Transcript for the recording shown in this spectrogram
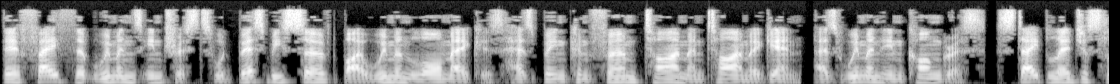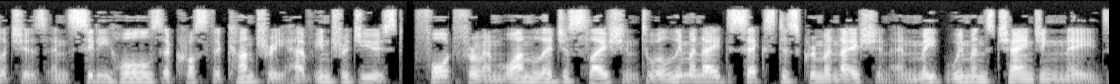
Their faith that women's interests would best be served by women lawmakers has been confirmed time and time again, as women in Congress, state legislatures and city halls across the country have introduced, fought for and won legislation to eliminate sex discrimination and meet women's changing needs.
